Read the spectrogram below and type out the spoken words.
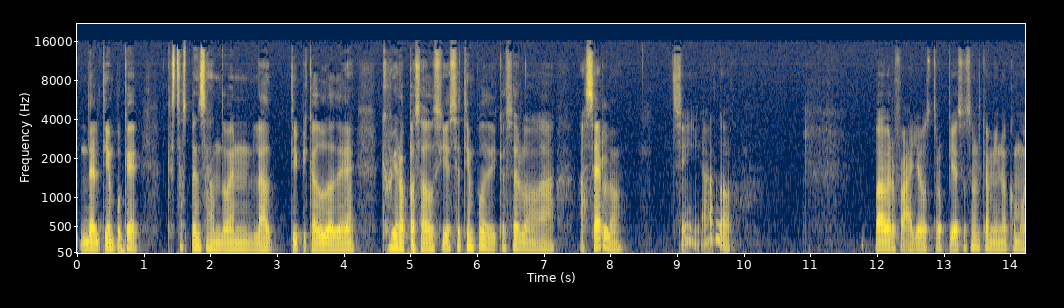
del tiempo que, que estás pensando en la típica duda de qué hubiera pasado si ese tiempo dedícaselo a, a hacerlo. Sí, hazlo. Va a haber fallos, tropiezos en el camino como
